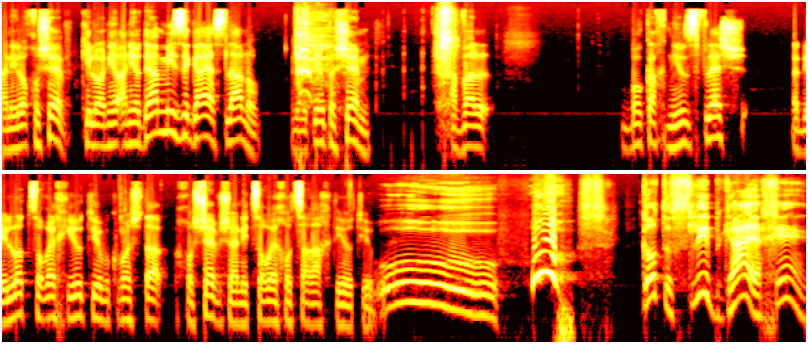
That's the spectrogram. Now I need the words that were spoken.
אני לא חושב, כאילו אני, אני יודע מי זה גיא אסלנוב, אני מכיר את השם, אבל בוא קח ניוז פלאש, אני לא צורך יוטיוב כמו שאתה חושב שאני צורך או צרכתי יוטיוב. go to sleep, גיא, אחי.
